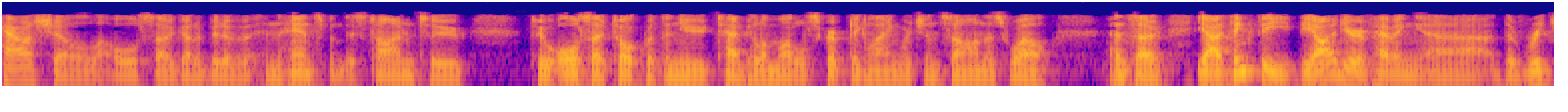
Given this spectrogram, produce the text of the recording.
PowerShell also got a bit of enhancement this time to to also talk with the new tabular model scripting language and so on as well. And so, yeah, I think the, the idea of having uh, the rich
